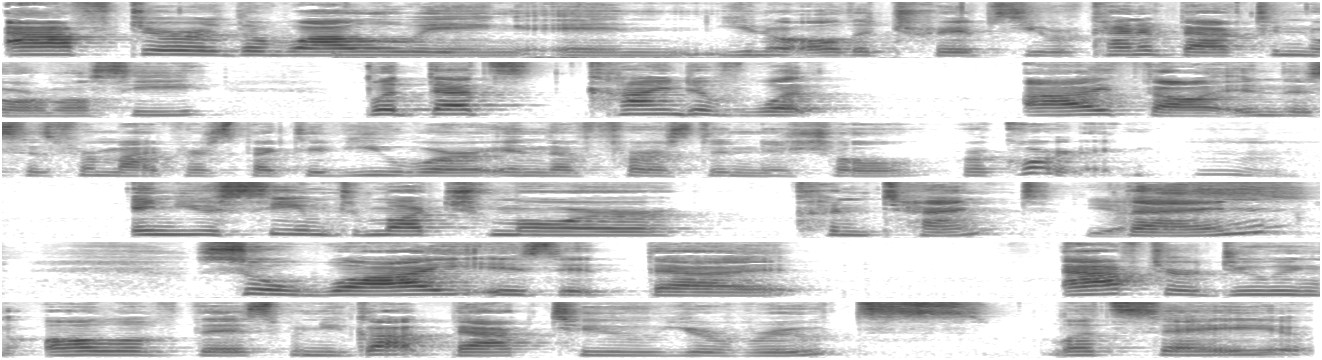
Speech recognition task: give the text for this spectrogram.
after the wallowing in, you know, all the trips, you were kind of back to normalcy. But that's kind of what I thought, and this is from my perspective, you were in the first initial recording. Mm. And you seemed much more content yes. then. So why is it that after doing all of this, when you got back to your roots, let's say,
